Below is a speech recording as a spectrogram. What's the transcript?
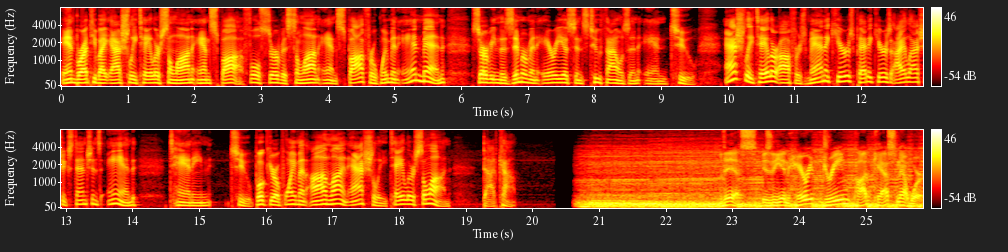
And brought to you by Ashley Taylor Salon and Spa, full service salon and spa for women and men, serving the Zimmerman area since 2002. Ashley Taylor offers manicures, pedicures, eyelash extensions, and tanning too. Book your appointment online, ashleytaylorsalon.com. This is the Inherent Dream Podcast Network.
